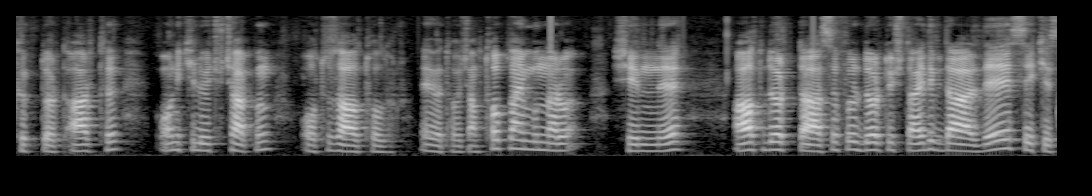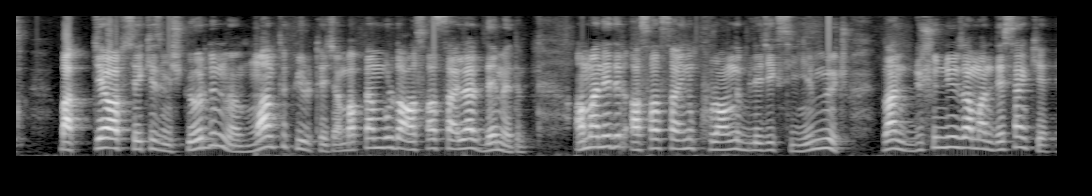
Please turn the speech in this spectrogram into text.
44 artı 12 ile 3'ü çarpın 36 olur. Evet hocam. Toplayın bunları şimdi. 6 4 daha 0 4 3 daha 7 bir daha de 8. Bak cevap 8'miş. Gördün mü? Mantık yürüteceğim. Bak ben burada asal sayılar demedim. Ama nedir? Asal sayının kuralını bileceksin. 23. Lan düşündüğün zaman desen ki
